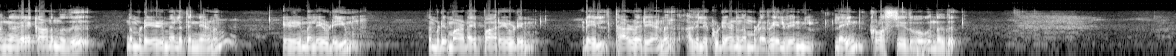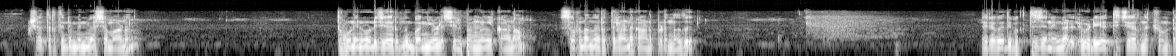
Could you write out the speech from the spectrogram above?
അങ്ങകലെ കാണുന്നത് നമ്മുടെ ഏഴിമല തന്നെയാണ്. ഏഴിമലയുടെയും നമ്മുടെ മാടായിപ്പാറയുടെയും ഇടയിൽ താഴ്വരയാണ്. അതിലെ കൂടിയാണ് നമ്മുടെ റെയിൽവേ ലൈൻ ക്രോസ് ചെയ്തു പോകുന്നത്. ക്ഷേത്രത്തിന്റെ മുൻവശമാണ്. തൂണിനോട് ചേർന്ന് ഭംഗിയുള്ള ശില്പങ്ങൾ കാണാം. സ്വർണ നിറത്തിലാണ് കാണപ്പെടുന്നത്. നിരവധി ഭക്തജനങ്ങൾ ഇവിടെ എത്തിച്ചേർന്നിട്ടുണ്ട്.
